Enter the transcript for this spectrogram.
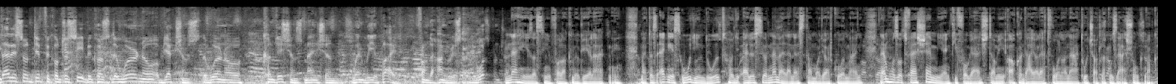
that is so difficult to see because there were no objections, there were no conditions mentioned when we applied from the Hungary side. Nehéz a színfalak mögé látni, mert az egész úgy indult, hogy először nem ellenezte a magyar kormány, nem hozott fel semmilyen kifogást, ami akadálya lett volna a NATO csatlakozásunknak.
